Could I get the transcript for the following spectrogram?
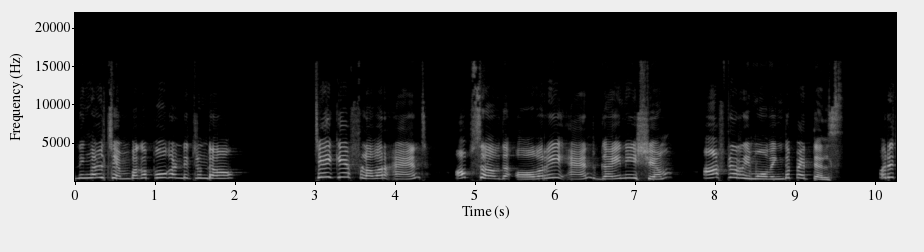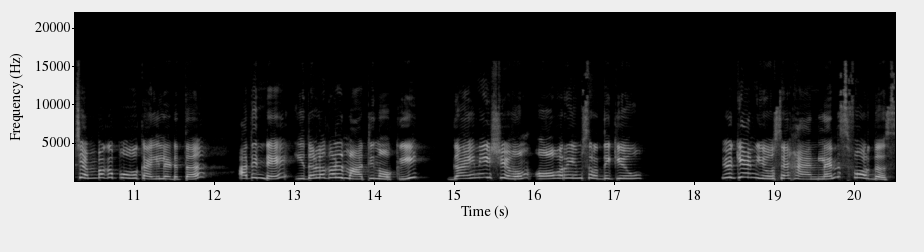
നിങ്ങൾ ചെമ്പകപ്പൂ കണ്ടിട്ടുണ്ടോ? Take a flower and observe the ovary and gynoecium after removing the petals ഒരു ചെമ്പകപ്പൂവ് കയ്യിലെടുത്ത് അതിന്റെ ഇതളുകൾ മാറ്റി നോക്കി ഗൈനീഷ്യവും ഓവറിയും ശ്രദ്ധിക്കൂ. You can use a hand lens for this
